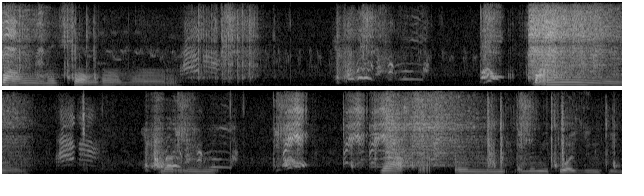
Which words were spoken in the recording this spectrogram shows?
ปังนัดสองตามมาปังมันยากอะเออมันมันไม่มีตัวยิงหิน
